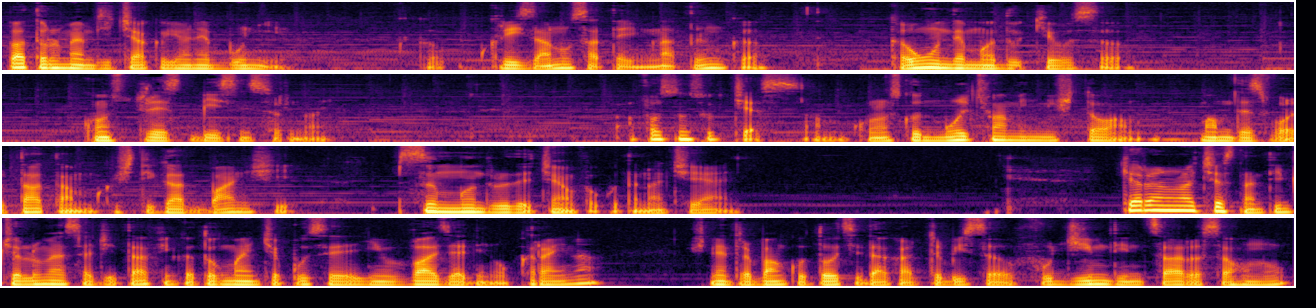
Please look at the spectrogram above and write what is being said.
Toată lumea îmi zicea că e o nebunie, că criza nu s-a terminat încă, că unde mă duc eu să construiesc business-uri noi. A fost un succes, am cunoscut mulți oameni mișto, am, m-am dezvoltat, am câștigat bani și sunt mândru de ce am făcut în acei ani. Chiar anul acesta, în timp ce lumea se agita, fiindcă tocmai începuse invazia din Ucraina și ne întrebam cu toții dacă ar trebui să fugim din țară sau nu,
